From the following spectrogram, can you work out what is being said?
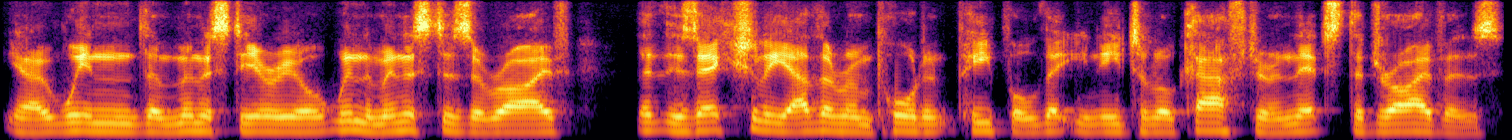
you know, when the ministerial, when the ministers arrive, that there's actually other important people that you need to look after, and that's the drivers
